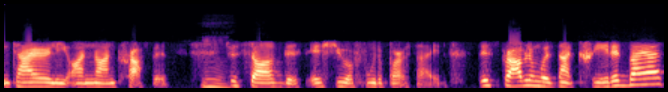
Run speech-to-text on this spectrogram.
entirely on nonprofits mm. to solve this issue of food apartheid. This problem was not created by us.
